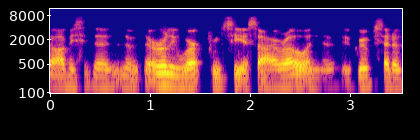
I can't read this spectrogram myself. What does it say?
obviously the, the, the early work from CSIRO and the, the groups that have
